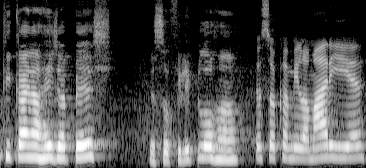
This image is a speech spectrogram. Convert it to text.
que cai na rede é peixe. Eu sou Felipe Lohan. Eu sou Camila Maria.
